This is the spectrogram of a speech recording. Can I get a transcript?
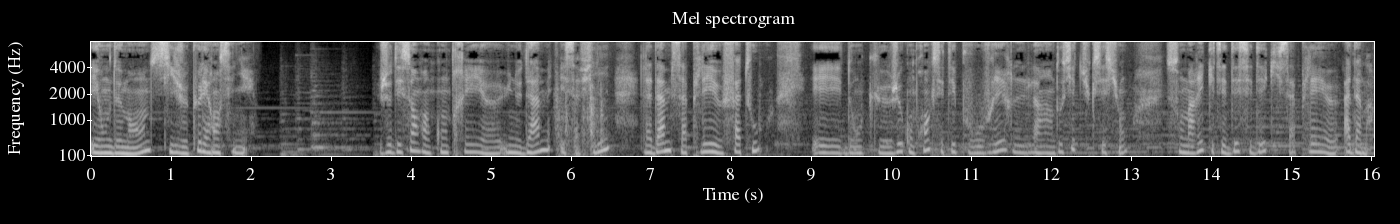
et on me demande si je peux les renseigner je descends rencontrer euh, une dame et sa fille. La dame s'appelait euh, Fatou et donc euh, je comprends que c'était pour ouvrir un dossier de succession. Son mari qui était décédé qui s'appelait Adama.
